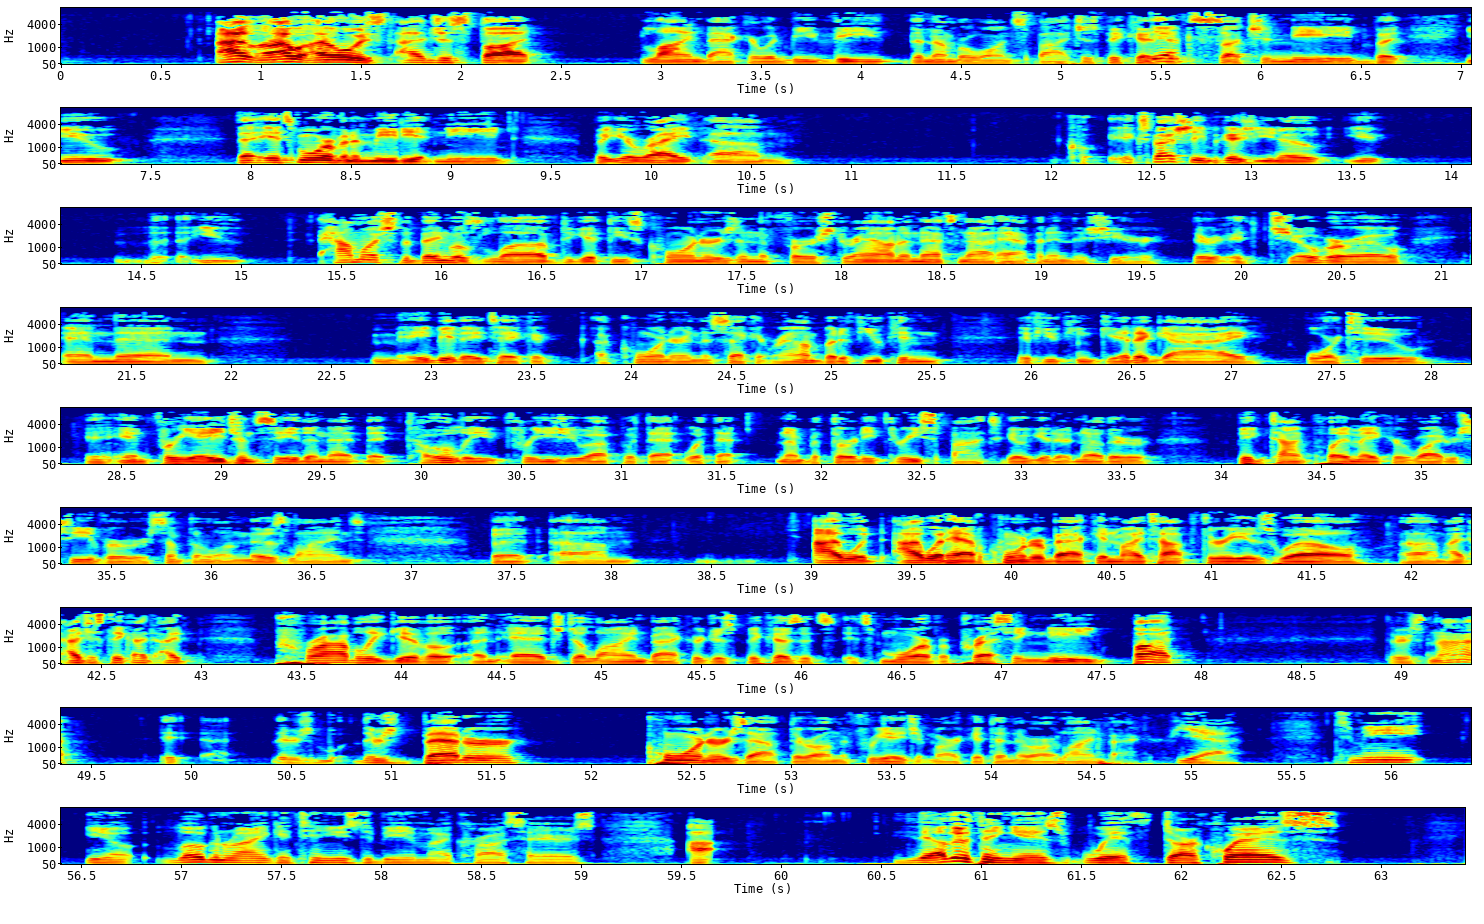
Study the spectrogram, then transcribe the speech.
I, I, I always I just thought linebacker would be the the number one spot just because yeah. it's such a need. But you that it's more of an immediate need. But you're right, um, especially because you know you the, you how much the Bengals love to get these corners in the first round, and that's not happening this year. It's Joe Burrow, and then maybe they take a, a, corner in the second round. But if you can, if you can get a guy or two in, in, free agency, then that, that totally frees you up with that with that number thirty three spot to go get another big time playmaker, wide receiver, or something along those lines. But um, I would I would have cornerback in my top three as well. Um, I, I, just think I'd, I'd probably give a, an edge to linebacker just because it's it's more of a pressing need. But there's not it, there's there's better corners out there on the free agent market than there are linebackers. Yeah, to me, you know, Logan Ryan continues to be in my crosshairs. Uh, the other thing is with Darqueze,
